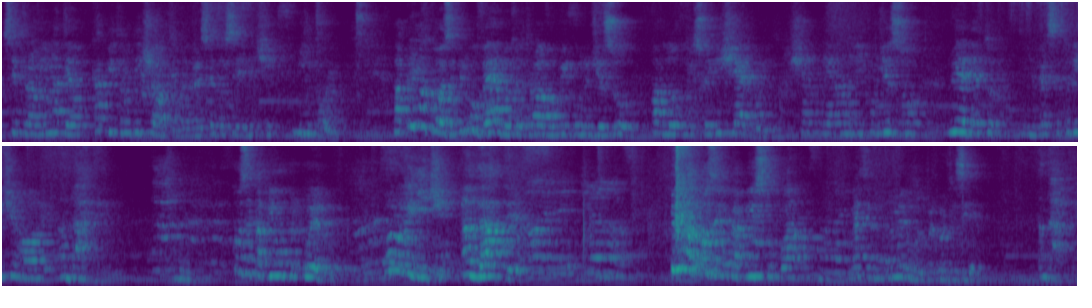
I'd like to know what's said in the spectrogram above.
si trova in Matteo capitolo 18, dal versetto 16 in poi. La prima cosa, il primo verbo che trovo qui con Gesù, parlò con i suoi discepoli, i discepoli erano lì con Gesù, lui ha detto nel versetto 19, andate. Cosa capiamo per quello? Quando lui dice andate, prima cosa che capisco qua, metti il numero uno per cortesia, andate.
